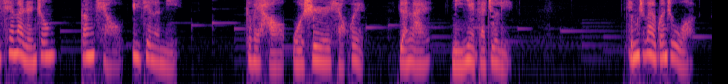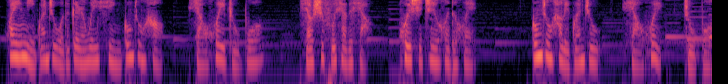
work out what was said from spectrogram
千万人中，刚巧遇见了你。各位好，我是小慧。原来你也在这里。节目之外，关注我，欢迎你关注我的个人微信公众号“小慧主播”。小是拂晓的小，慧是智慧的慧。公众号里关注“小慧主播”。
